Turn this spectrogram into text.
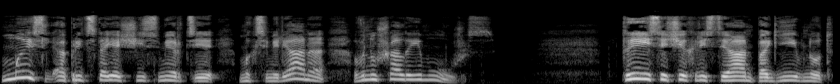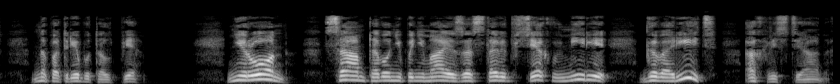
Мысль о предстоящей смерти Максимилиана внушала ему ужас. Тысячи христиан погибнут на потребу толпе. Нерон, сам того не понимая, заставит всех в мире говорить о христианах.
